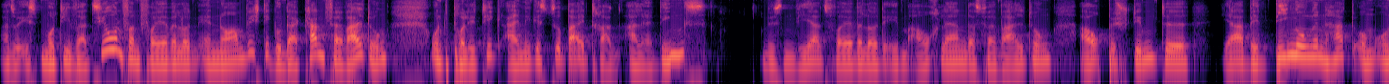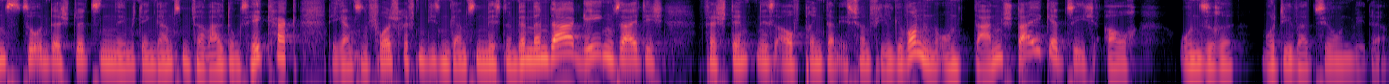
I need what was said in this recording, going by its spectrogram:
Also ist Motivation von Feuerwehrleuten enorm wichtig. Und da kann Verwaltung und Politik einiges zu beitragen. Allerdings müssen wir als Feuerwehrleute eben auch lernen, dass Verwaltung auch bestimmte ja, Bedingungen hat, um uns zu unterstützen, nämlich den ganzen Verwaltungshickhack, die ganzen Vorschriften, diesen ganzen Mist. Und wenn man da gegenseitig Verständnis aufbringt, dann ist schon viel gewonnen. Und dann steigert sich auch unsere Motivation wieder.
